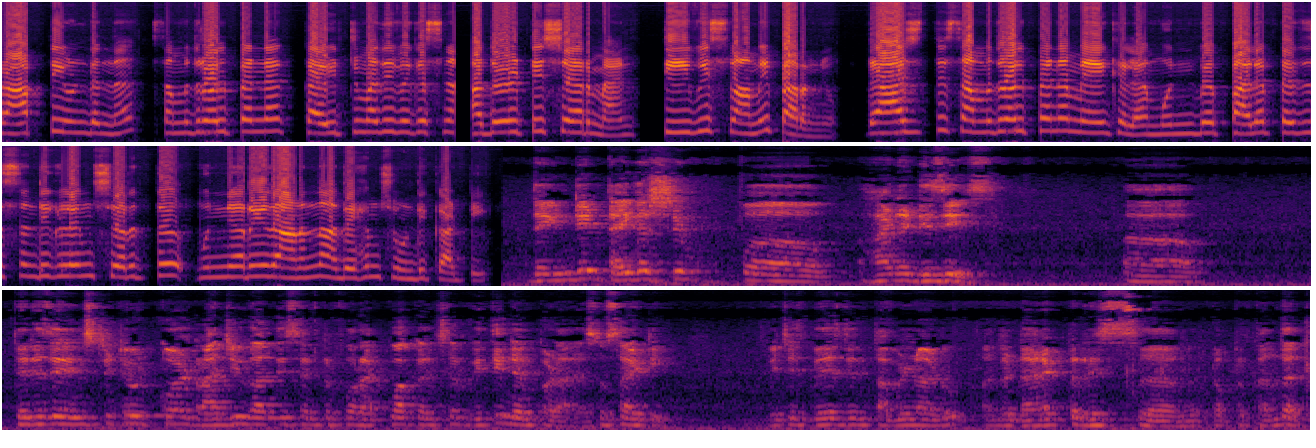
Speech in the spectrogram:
പ്രാപ്തിയുണ്ടെന്ന് സമുദ്രോൽപ്പന്ന കയറ്റുമതി വികസന authority chairman T V Swami പറഞ്ഞു. രാജ്യത്തെ സമുദ്രോൽപ്പന്ന മേഖല മുൻപ് പല പ്രതിസന്ധികളെയും ചെറുത്ത് മുന്നേറിയതാണെന്ന് അദ്ദേഹം ചൂണ്ടിക്കാട്ടി. The Indian tiger shrimp uh, had there is an institute called Rajiv Gandhi Center for Aquaculture within Empada, a society which is based in Tamil Nadu, and the director is uh, Dr. Kandan.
